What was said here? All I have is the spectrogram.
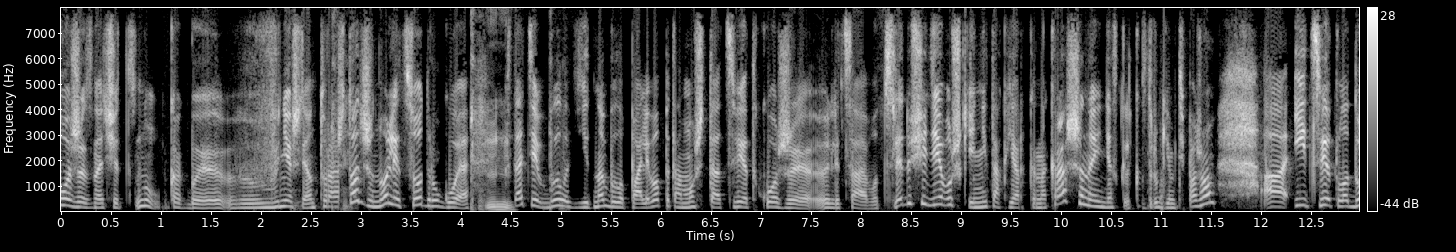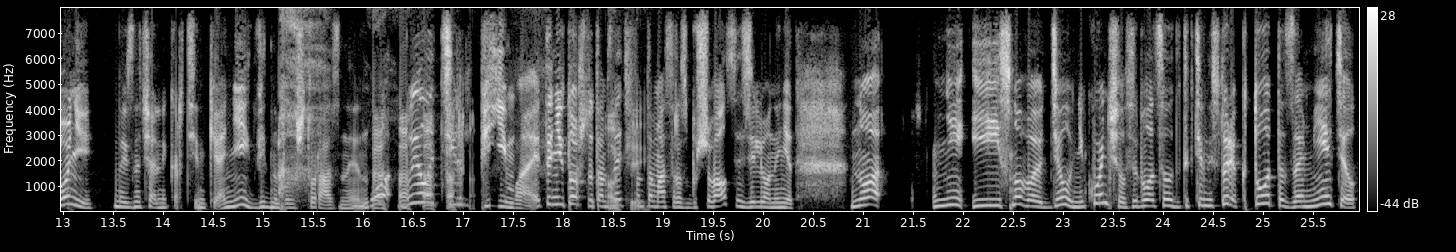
Тоже, значит, ну, как бы внешний антураж тот же, но лицо другое. Мгм. Кстати, было видно, было палево, потому что цвет кожи лица вот следующей девушки не так ярко накрашенный, несколько с другим типажом, а, и цвет ладоней на изначальной картинке, они видно было, что разные. Но было терпимо. Это не то, что там, знаете, Окей. Фантомас разбушевался, зеленый нет. Но не, и снова дело не кончилось. Это была целая детективная история. Кто-то заметил,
